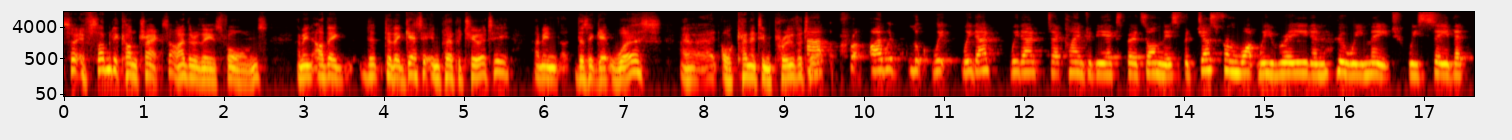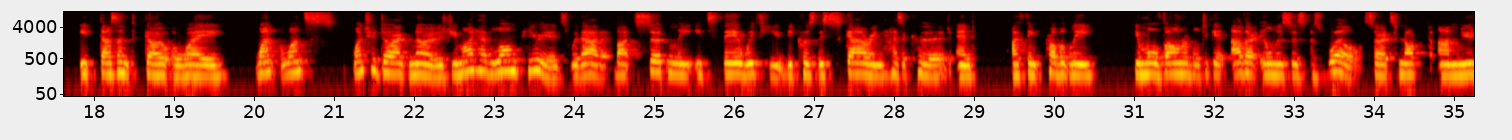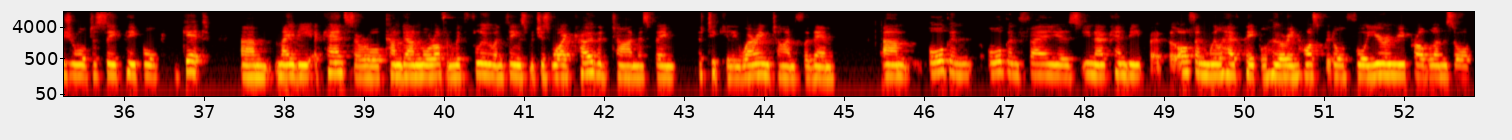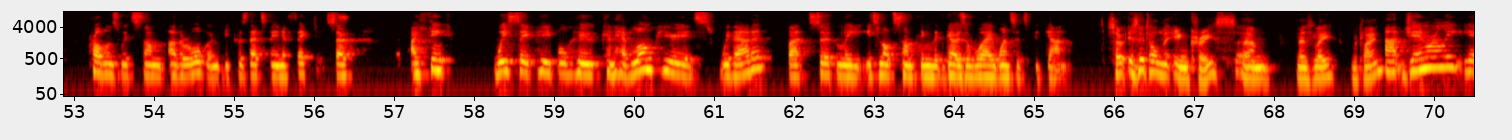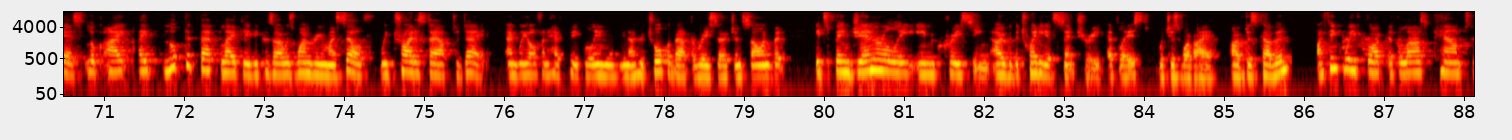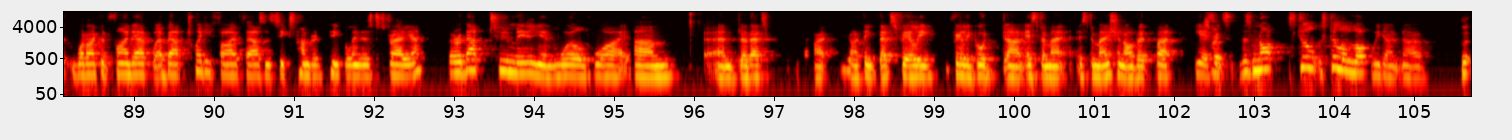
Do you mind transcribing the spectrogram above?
so, if somebody contracts either of these forms, I mean, are they do, do they get it in perpetuity? I mean, does it get worse, uh, or can it improve at all? Uh, I would look. We we don't we don't uh, claim to be experts on this, but just from what we read and who we meet, we see that it doesn't go away. One, once once you're diagnosed, you might have long periods without it, but certainly it's there with you because this scarring has occurred and I think probably you're more vulnerable to get other illnesses as well. So it's not unusual to see people get um, maybe a cancer or come down more often with flu and things, which is why COVID time has been particularly worrying time for them. Um, organ organ failures, you know, can be often we'll have people who are in hospital for urinary problems or problems with some other organ because that's been affected. So I think we see people who can have long periods without it, but certainly it's not something that goes away once it's begun. So, is it on the increase, um, Leslie McLean? Uh, generally, yes. Look, I, I looked at that lately because I was wondering myself. We try to stay up to date, and we often have people in, you know, who talk about the research and so on, but it's been generally increasing over the 20th century, at least, which is what I, I've discovered. I think we've got, at the last count, what I could find out, about 25,600 people in Australia. There are about 2 million worldwide. Um, and uh, that's, I, I, think that's fairly, fairly good uh, estimate, estimation of it. But yes, so, there's not, still, still a lot we don't know.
